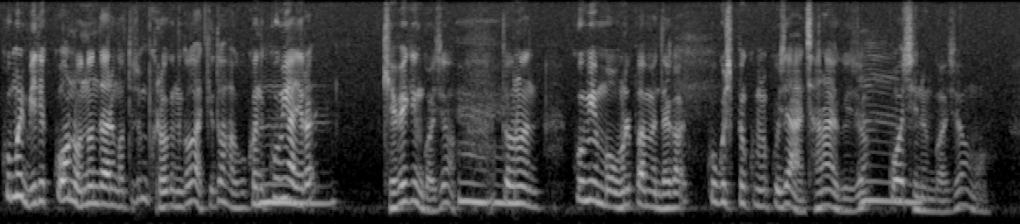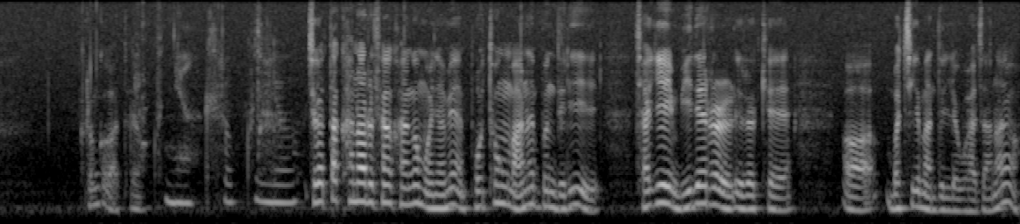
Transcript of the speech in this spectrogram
꿈을 미리 꿔 놓는다는 것도 좀 그런 것 같기도 하고, 그건 꿈이 아니라 음. 계획인 거죠. 음, 음. 또는 꿈이 뭐 오늘 밤에 내가 꾸고 싶은 꿈을 꾸지 않잖아요, 그죠? 음. 꿔지는 거죠, 뭐 그런 것 같아요. 그렇군요. 그렇군요. 제가 딱 하나를 생각하는 건 뭐냐면 보통 많은 분들이 자기의 미래를 이렇게 어, 멋지게 만들려고 하잖아요.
